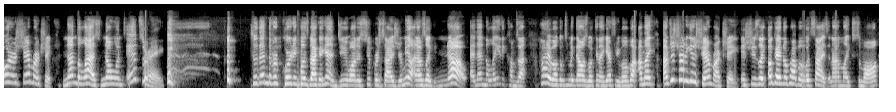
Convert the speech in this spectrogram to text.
order a shamrock shake. Nonetheless, no one's answering. so then the recording comes back again. Do you want to supersize your meal? And I was like, no. And then the lady comes on. Hi, welcome to McDonald's. What can I get for you? Blah, blah, blah. I'm like, I'm just trying to get a shamrock shake. And she's like, okay, no problem. What size? And I'm like, small.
